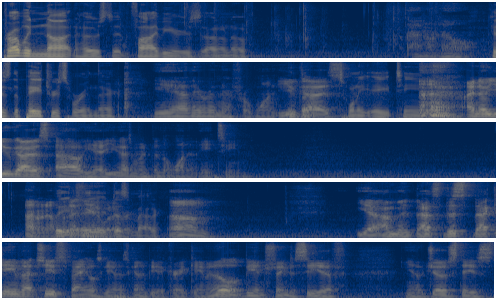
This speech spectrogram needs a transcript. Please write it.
probably not hosted. Five years, I don't know. I don't know. Because the Patriots were in there. Yeah, they were in there for one. You Like guys, 2018. I know you guys. Oh yeah, you guys might have been the one in eighteen. I don't know. but but yeah, yeah, it whatever. doesn't matter. Um, yeah, I'm. in- That's this that game. That Chiefs Bengals game is going to be a great game, and it'll be interesting to see if you know Joe stays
